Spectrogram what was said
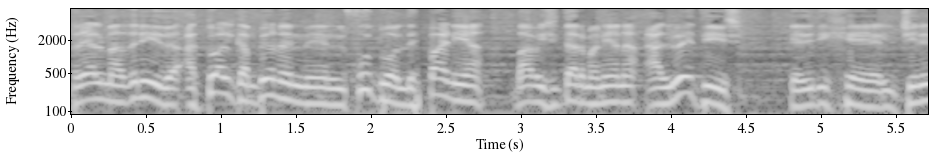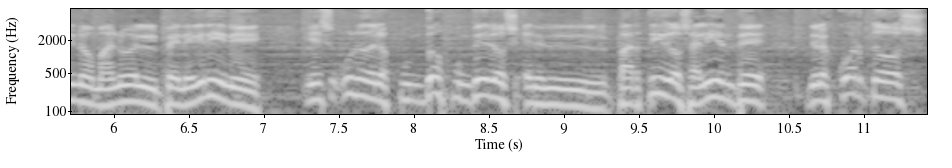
Real Madrid, actual campeón en el fútbol de España, va a visitar mañana al Betis, que dirige el chileno Manuel Pellegrini. Y es uno de los dos punteros en el partido saliente de los cuartos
